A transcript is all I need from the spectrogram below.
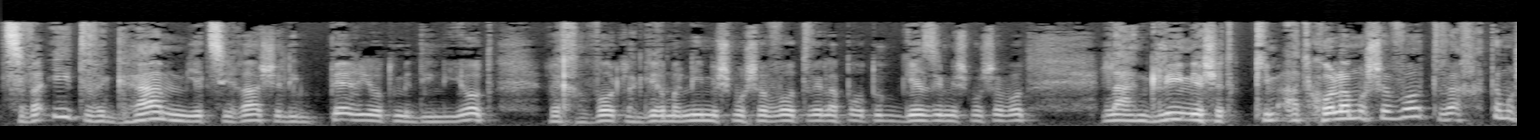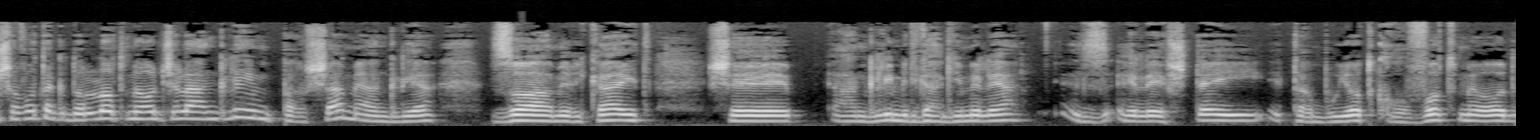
צבאית וגם יצירה של אימפריות מדיניות רחבות. לגרמנים יש מושבות ולפורטוגזים יש מושבות. לאנגלים יש את כמעט כל המושבות, ואחת המושבות הגדולות מאוד של האנגלים פרשה מאנגליה, זו האמריקאית, שהאנגלים מתגעגעים אליה. אלה שתי תרבויות קרובות מאוד.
